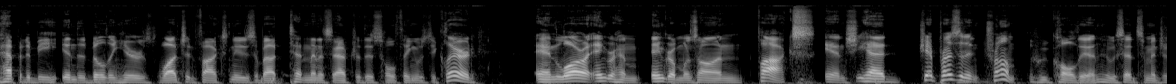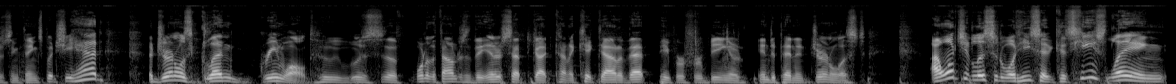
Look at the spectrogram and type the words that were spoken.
happened to be in the building here watching Fox News about 10 minutes after this whole thing was declared, and Laura Ingraham Ingram was on Fox, and she had she had President Trump who called in, who said some interesting things, but she had a journalist, Glenn Greenwald, who was uh, one of the founders of the Intercept, got kind of kicked out of that paper for being an independent journalist. I want you to listen to what he said because he's laying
